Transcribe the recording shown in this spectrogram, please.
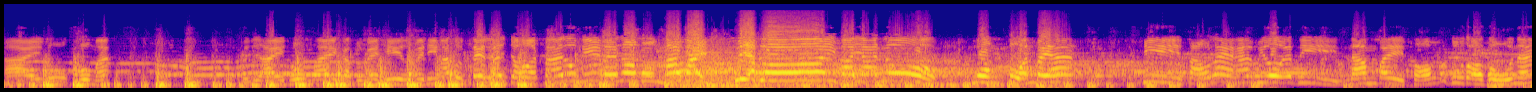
ได้ลูกทุ่มฮะสินชัยทุ่มให้กับสุเมธีสุเมธีมาสุดเต้นแล้วจอดมาลูกนี้เบโนมงเข้าไป เรียบร้อยบายาโน่มงสวนไปฮะ ที่เสาแรกฮะพิโรเอฟซีนำไปสองประตูต่อศูนย์นะ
